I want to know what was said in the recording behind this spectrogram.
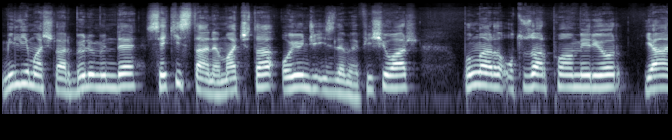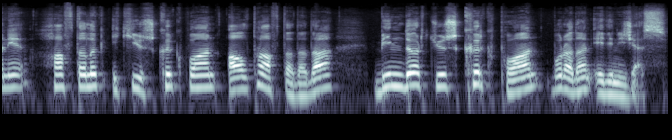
Milli maçlar bölümünde 8 tane maçta oyuncu izleme fişi var. Bunlar da 30'ar puan veriyor. Yani haftalık 240 puan, 6 haftada da 1440 puan buradan edineceğiz.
